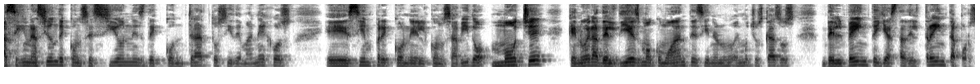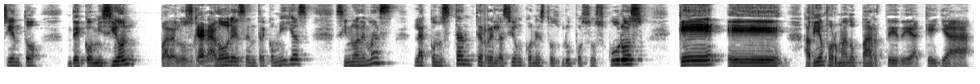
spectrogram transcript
asignación de concesiones, de contratos y de manejos, eh, siempre con el consabido moche, que no era del diezmo como antes, y en, en muchos casos del 20 y hasta del 30% de comisión para los ganadores, entre comillas, sino además la constante relación con estos grupos oscuros que eh, habían formado parte de aquella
